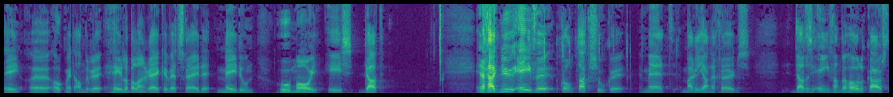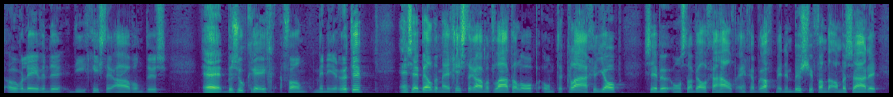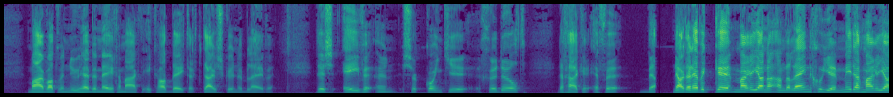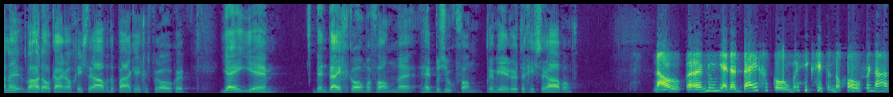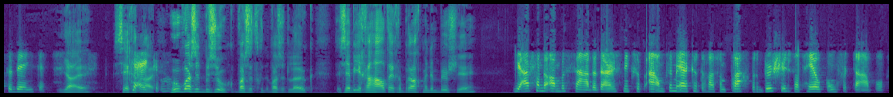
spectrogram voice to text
ook met andere hele belangrijke wedstrijden meedoen. Hoe mooi is dat? En dan ga ik nu even contact zoeken met Marianne Geuns. Dat is een van de Holocaust-overlevenden die gisteravond dus eh, bezoek kreeg van meneer Rutte. En zij belde mij gisteravond laat al op om te klagen. Joop, ze hebben ons dan wel gehaald en gebracht met een busje van de ambassade. Maar wat we nu hebben meegemaakt, ik had beter thuis kunnen blijven. Dus even een secondje geduld. Dan ga ik er even. Nou, dan heb ik uh, Marianne aan de lijn. Goedemiddag Marianne. We hadden elkaar al gisteravond een paar keer gesproken. Jij uh, bent bijgekomen van uh, het bezoek van premier Rutte gisteravond. Nou, noem jij dat bijgekomen? Ik zit er nog over na te denken. Ja, hè? Zeg het maar. Hoe was het bezoek? Was het, was het leuk? Ze hebben je gehaald en gebracht met een busje, hè? Ja, van de ambassade. Daar is niks op aan te merken. Het was een prachtig busje, dat heel comfortabel.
